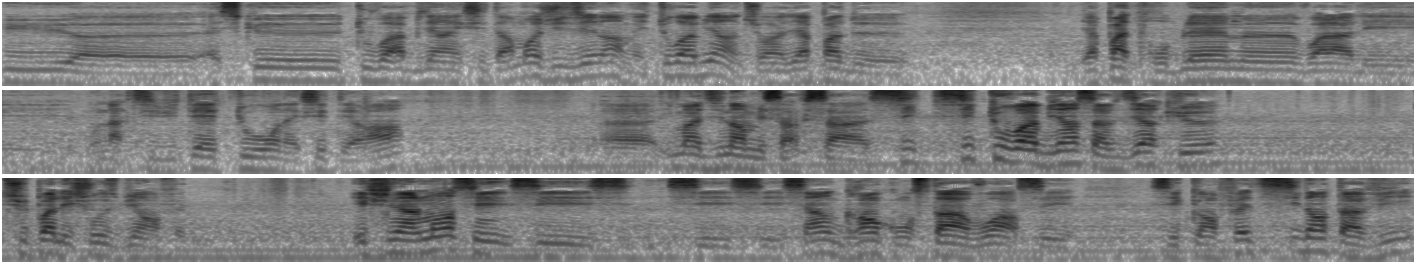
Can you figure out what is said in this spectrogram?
eu euh, Est-ce que tout va bien, etc. Moi, je lui disais, non, mais tout va bien, tu vois, il n'y a pas de, a pas de problème, euh, voilà, les, mon activité tourne, etc. il m'a dit, non, mais ça, ça si, si, tout va bien, ça veut dire que tu fais pas les choses bien en fait. Et finalement, c'est un grand constat à voir. C'est c'est qu'en fait, si dans ta vie,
